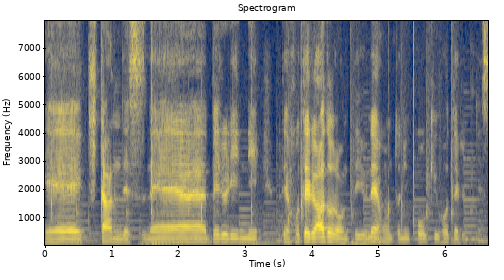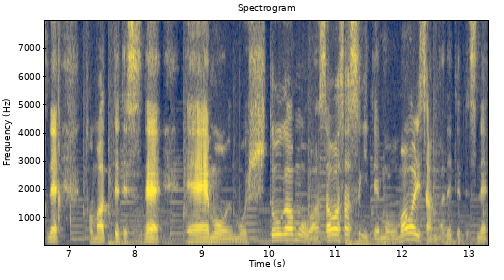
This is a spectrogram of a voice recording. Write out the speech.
えー来たんですね、ベルリンに。で、ホテルアドロンっていうね、本当に高級ホテルにですね、泊まってですね、えーもうもう人がもうわさわさすぎて、もうおまわりさんが出てですね、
